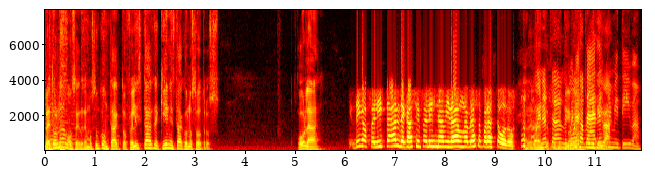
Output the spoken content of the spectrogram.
Retornamos, tenemos un contacto. Feliz tarde, ¿quién está con nosotros? Hola. Diga, feliz tarde, casi feliz Navidad, un abrazo para todos. Buenas tardes, Primitiva. Buenas tardes, Primitiva?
